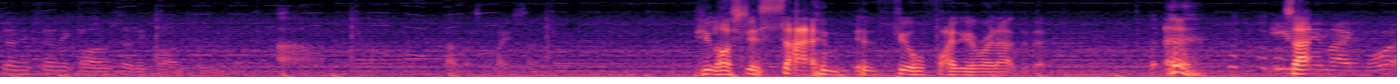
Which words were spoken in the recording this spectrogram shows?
steady, steady climb, steady climb. Ah, that was quite. You lost your Saturn. Fuel finally ran out, did it? Even Sa- in my Bo- uh,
